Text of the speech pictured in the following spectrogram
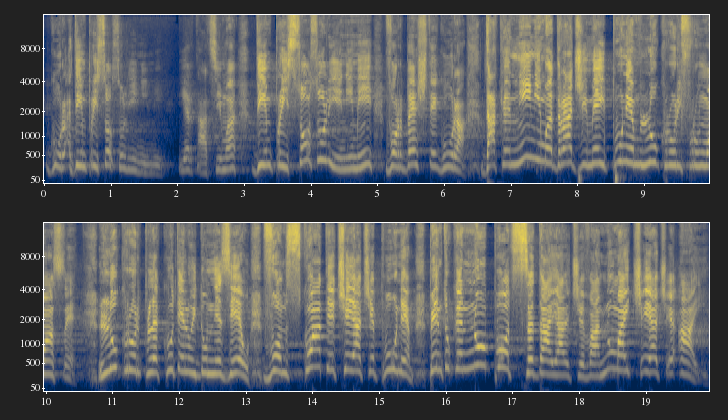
gura, din prisosul inimii iertați-mă, din prisosul inimii vorbește gura. Dacă în inimă, dragii mei, punem lucruri frumoase, lucruri plăcute lui Dumnezeu, vom scoate ceea ce punem, pentru că nu poți să dai altceva, numai ceea ce ai.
